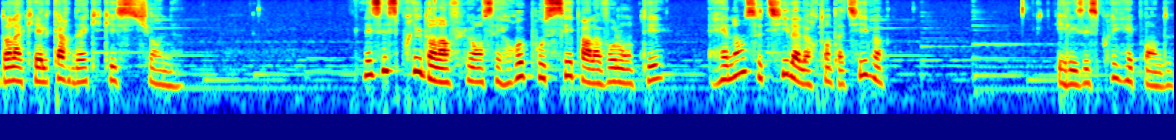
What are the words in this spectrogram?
dans laquelle Kardec questionne les esprits dont l'influence est repoussée par la volonté renoncent-ils à leur tentative? Et les esprits répondent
